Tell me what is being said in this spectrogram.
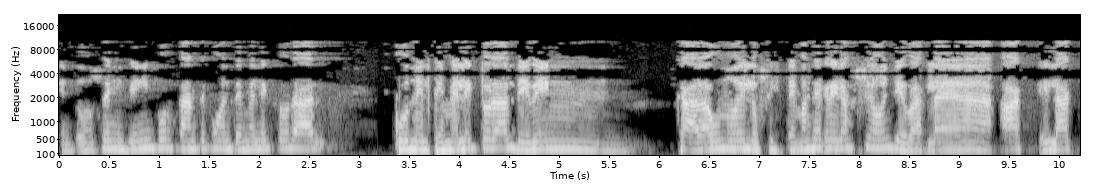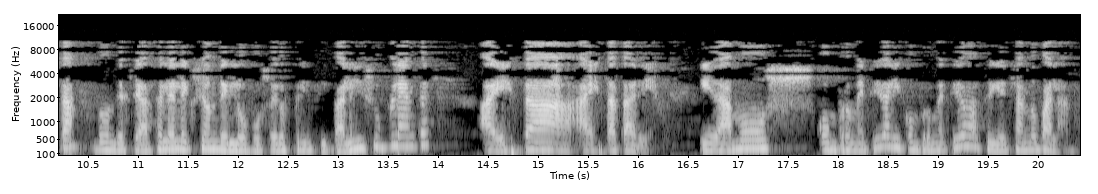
Entonces es bien importante con el tema electoral. Con el tema electoral deben cada uno de los sistemas de agregación llevar la, el acta donde se hace la elección de los voceros principales y suplentes a esta, a esta tarea. Quedamos comprometidas y comprometidos a seguir echando para adelante.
